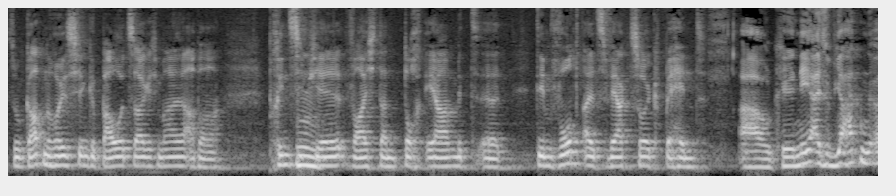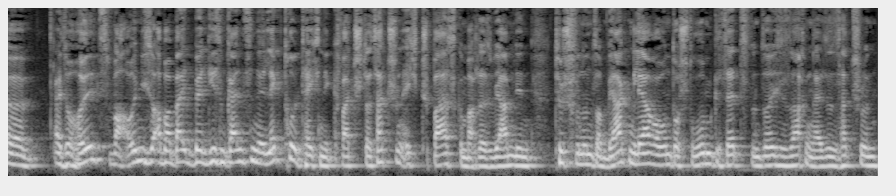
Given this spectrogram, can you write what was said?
so ein Gartenhäuschen gebaut, sage ich mal. Aber prinzipiell hm. war ich dann doch eher mit äh, dem Wort als Werkzeug behend. Ah, okay. Nee, also wir hatten, äh, also Holz war auch nicht so, aber bei, bei diesem ganzen Elektrotechnik-Quatsch, das hat schon echt Spaß gemacht. Also wir haben den Tisch von unserem Werkenlehrer unter Strom gesetzt und solche Sachen. Also es hat schon,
